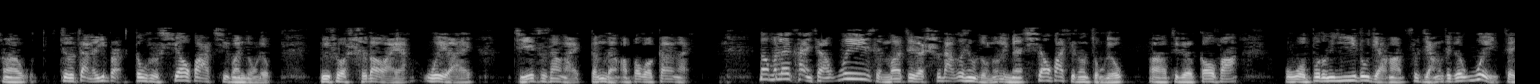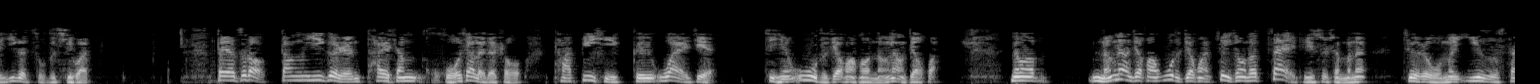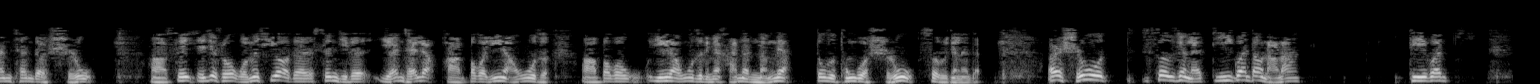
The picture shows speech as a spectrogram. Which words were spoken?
啊，就占了一半，都是消化器官肿瘤，比如说食道癌呀、胃癌、结直肠癌等等啊，包括肝癌。那我们来看一下，为什么这个十大恶性肿瘤里面消化系统肿瘤啊这个高发？我不能一一都讲哈，只讲这个胃这一个组织器官。大家知道，当一个人他想活下来的时候，他必须跟外界。进行物质交换和能量交换，那么能量交换、物质交换最重要的载体是什么呢？就是我们一日三餐的食物啊，所以也就是说，我们需要的身体的原材料啊，包括营养物质啊，包括营养物质里面含的能量，都是通过食物摄入进来的。而食物摄入进来，第一关到哪呢？第一关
